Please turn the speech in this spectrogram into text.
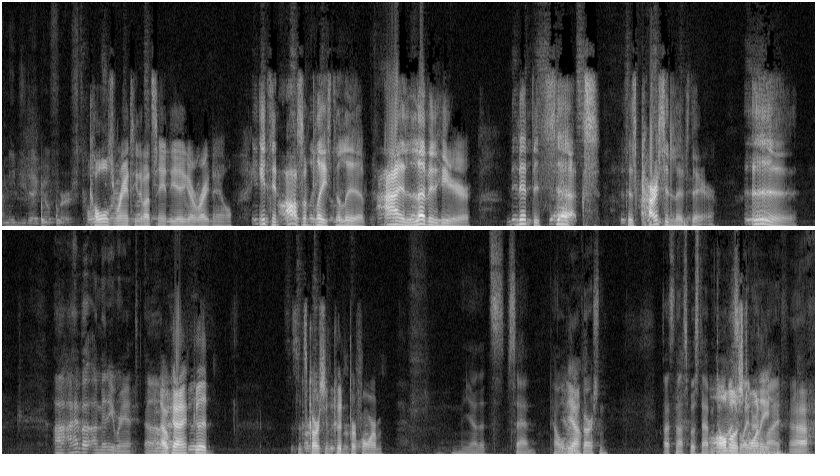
I need you to go first. Cole's ranting about San Diego right now. It's an awesome place to live. I love it here. Memphis sucks. Because Carson lives there. Ugh. Uh, I have a, a mini rant. Um, Okay, good. Since Carson couldn't perform. Yeah, that's sad. How old are you, Carson? That's not supposed to happen. Almost much later 20. In life. Ah,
